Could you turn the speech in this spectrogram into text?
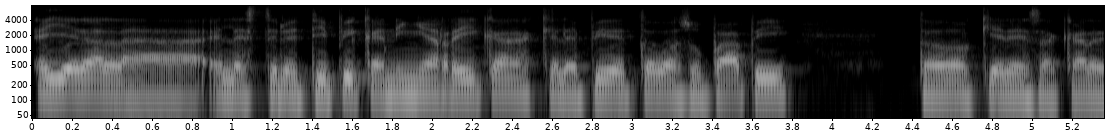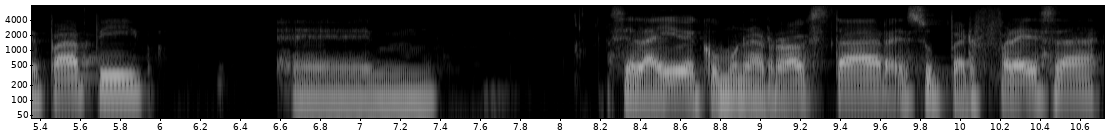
ella era la, estereotípica niña rica que le pide todo a su papi, todo quiere sacar de papi, em, se la vive como una rockstar, es súper fresa,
